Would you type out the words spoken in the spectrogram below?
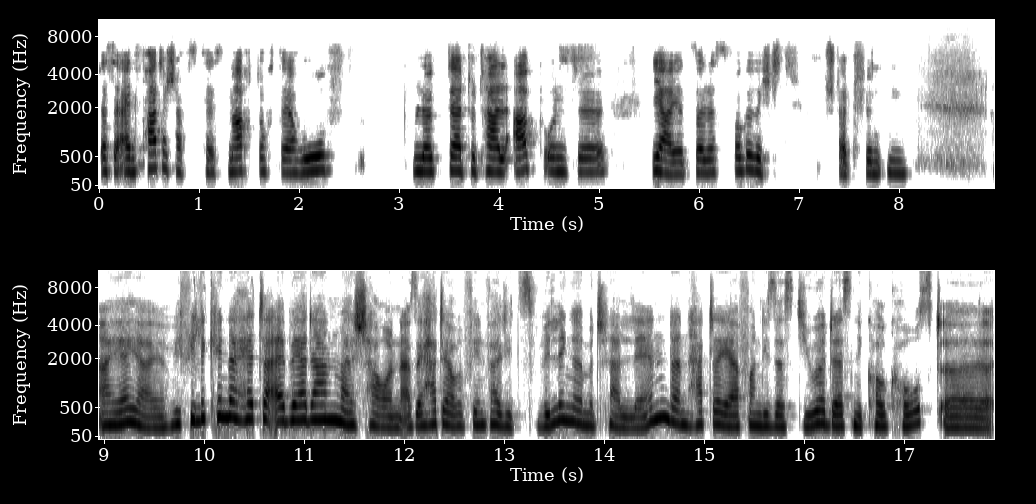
dass er einen Vaterschaftstest macht, doch der Hof blöckt da total ab und äh, ja, jetzt soll das vor Gericht stattfinden. Ah ja, ja. Wie viele Kinder hätte Albert dann? Mal schauen. Also er hat ja auf jeden Fall die Zwillinge mit Charlene. Dann hat er ja von dieser Stewardess Nicole Coast äh,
